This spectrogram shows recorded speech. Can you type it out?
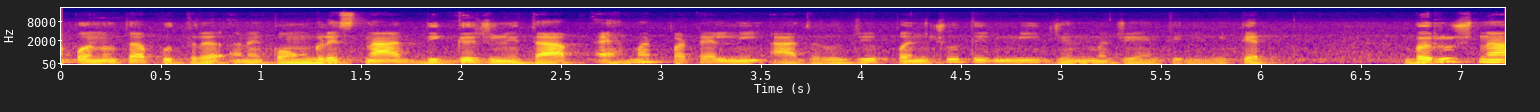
પનુતા પુત્ર અને કોંગ્રેસના દિગ્ગજ નેતા અહેમદ પટેલની આજરોજ પંચોતેરમી જન્મજયંતિ નિમિત્તે ભરૂચના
